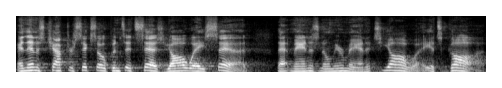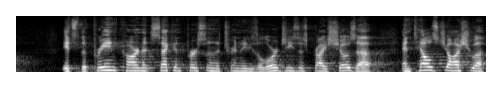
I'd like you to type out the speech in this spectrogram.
And then as chapter 6 opens, it says, Yahweh said, That man is no mere man, it's Yahweh, it's God. It's the pre incarnate second person of the Trinity, the Lord Jesus Christ, shows up and tells Joshua,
